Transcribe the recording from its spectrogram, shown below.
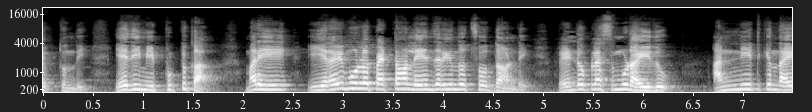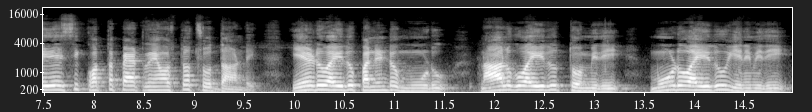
చెప్తుంది. ఏది? మీ పుట్టుక. మరి ఈ ఇరవై మూడులో పెట్టడం వల్ల ఏం జరిగిందో చూద్దామండి. రెండు ప్లస్ మూడు ఐదు. అన్నిటి కింద ఐదేసి కొత్త ప్యాటర్న్ ఏమొస్తో చూద్దామండి. ఏడు ఐదు పన్నెండు మూడు. నాలుగు ఐదు తొమ్మిది. మూడు ఐదు ఎనిమిది.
